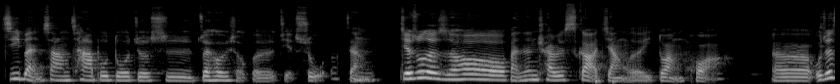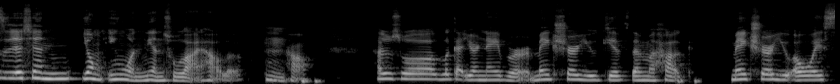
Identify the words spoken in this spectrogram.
基本上差不多就是最后一首歌结束了。这样、嗯结束的时候，反正 Travis Scott 讲了一段话，呃，我就直接先用英文念出来好了。嗯好，他就说，Look at your neighbor, make sure you give them a hug, make sure you always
